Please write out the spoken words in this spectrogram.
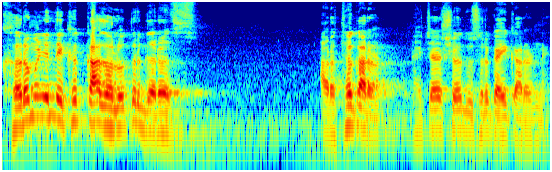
खरं म्हणजे लेखक का झालो तर गरज. अर्थकारण ह्याच्याशिवाय दुसरं काही कारण नाही.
